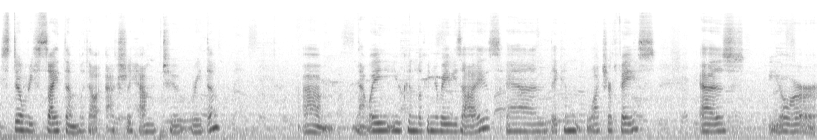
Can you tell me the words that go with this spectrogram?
still recite them without actually having to read them. Um, that way you can look in your baby's eyes and they can watch your face as you're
